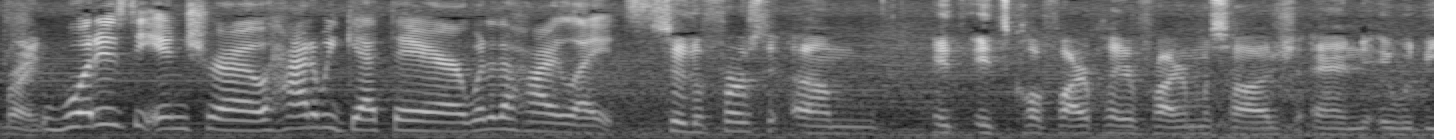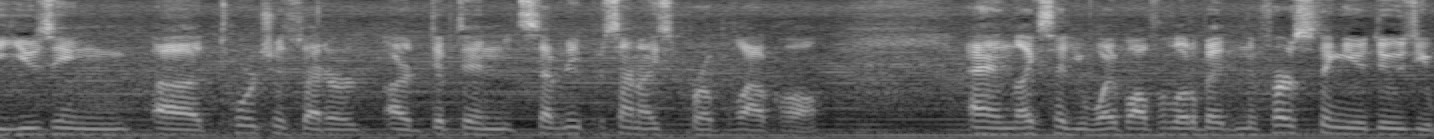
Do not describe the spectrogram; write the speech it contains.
Right. What is the intro? How do we get there? What are the highlights? So the first, um, it, it's called fire play or fire massage, and it would be using uh, torches that are, are dipped in seventy percent isopropyl alcohol. And like I said, you wipe off a little bit, and the first thing you do is you,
